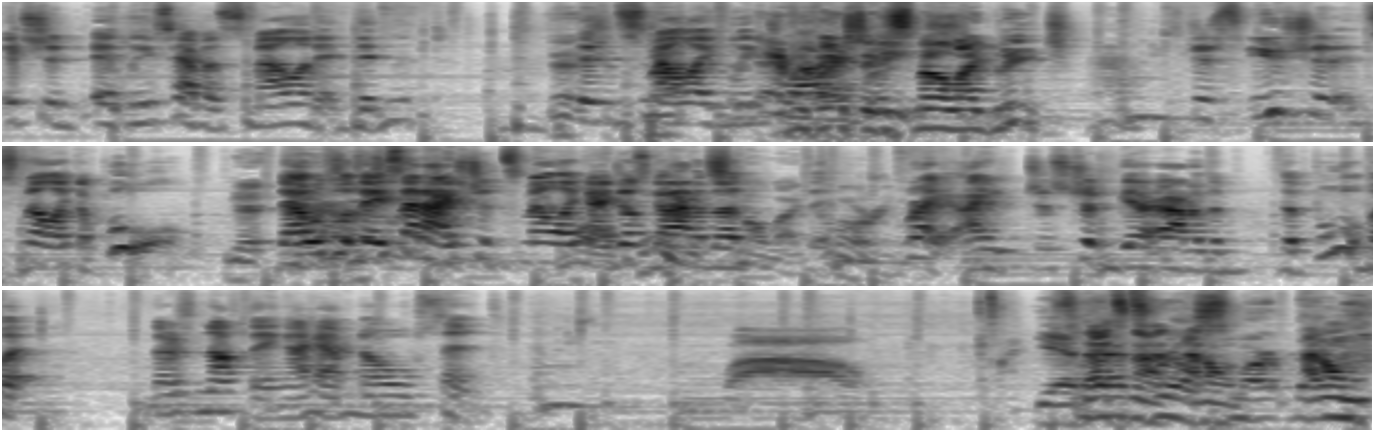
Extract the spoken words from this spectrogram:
it should at least have a smell, and it didn't. Yeah, it Didn't should smell like bleach Everything water? should Bleach. smell like bleach. Mm. Just you should smell like a pool. Yeah, That was what they said. I should smell like I just got out of the smell like chlorine. right. I just should get out of the the pool, but there's nothing. I have no scent. Wow. Yeah, So that's, that's not. real I don't. smart I don't.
